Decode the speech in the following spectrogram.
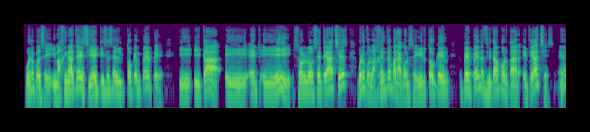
bueno, pues eh, imagínate si X es el token Pepe y, K y, y, son los ETHs, bueno, pues la gente para conseguir token PP necesita aportar ETHs. ¿eh?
